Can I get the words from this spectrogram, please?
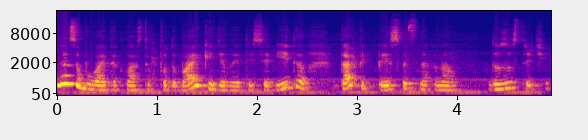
не забувайте класти вподобайки, ділитися відео та підписуватись на канал. До зустрічі!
